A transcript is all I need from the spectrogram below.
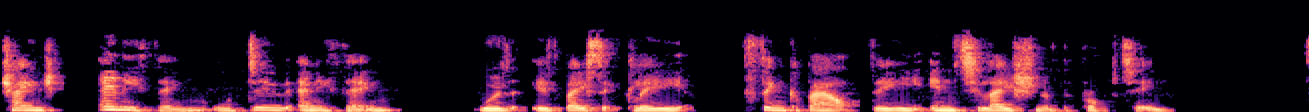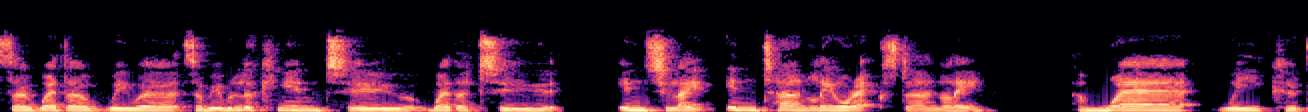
change anything or do anything was is basically think about the insulation of the property so whether we were, so we were looking into whether to insulate internally or externally and where we could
